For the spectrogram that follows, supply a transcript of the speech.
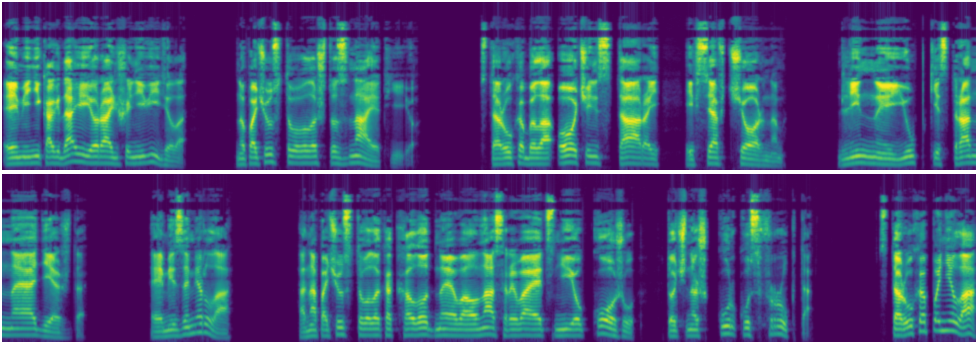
Эми никогда ее раньше не видела — но почувствовала, что знает ее. Старуха была очень старой и вся в черном. Длинные юбки, странная одежда. Эми замерла. Она почувствовала, как холодная волна срывает с нее кожу, точно шкурку с фрукта. Старуха поняла,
